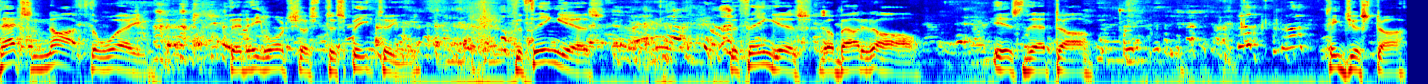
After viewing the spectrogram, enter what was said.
That's not the way that he wants us to speak to you. The thing is, the thing is about it all is that uh, he just. Uh,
